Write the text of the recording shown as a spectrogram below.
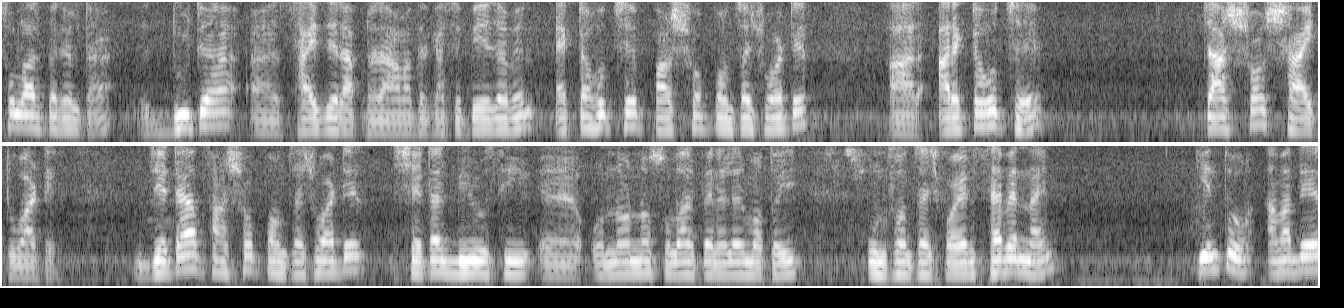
সোলার প্যানেলটা দুইটা সাইজের আপনারা আমাদের কাছে পেয়ে যাবেন। একটা হচ্ছে পাঁচশো পঞ্চাশ ওয়াটের আর আরেকটা হচ্ছে চারশো ষাট ওয়াটের। যেটা পাঁচশো পঞ্চাশ ওয়াটের, সেটার বিওসি অন্য অন্য সোলার প্যানেলের মতোই উনপঞ্চাশ পয়েন্ট সেভেন নাইন। কিন্তু আমাদের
